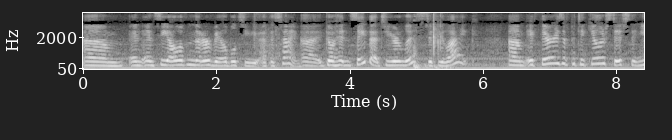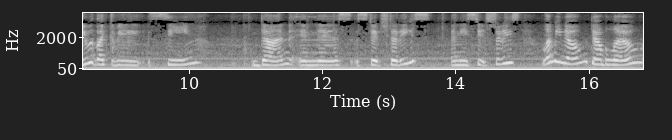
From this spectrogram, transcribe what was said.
um, and, and see all of them that are available to you at this time. Uh, go ahead and save that to your list if you like. Um, if there is a particular stitch that you would like to be seen done in this stitch studies and these stitch studies, let me know down below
